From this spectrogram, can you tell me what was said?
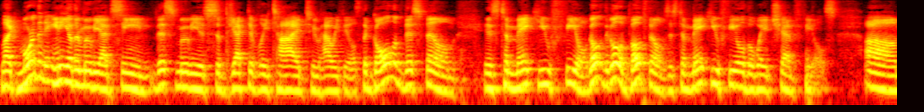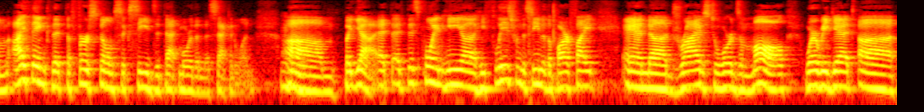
Like more than any other movie I've seen, this movie is subjectively tied to how he feels. The goal of this film is to make you feel. Go, the goal of both films is to make you feel the way Chev feels. Um, I think that the first film succeeds at that more than the second one. Um, but yeah, at, at this point, he uh, he flees from the scene of the bar fight and uh, drives towards a mall where we get. Uh,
